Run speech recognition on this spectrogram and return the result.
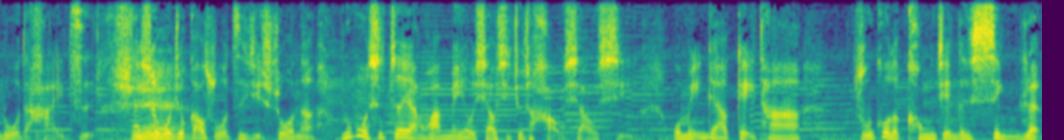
络的孩子，但是我就告诉我自己说呢，如果是这样的话，没有消息就是好消息，我们应该要给他足够的空间跟信任。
